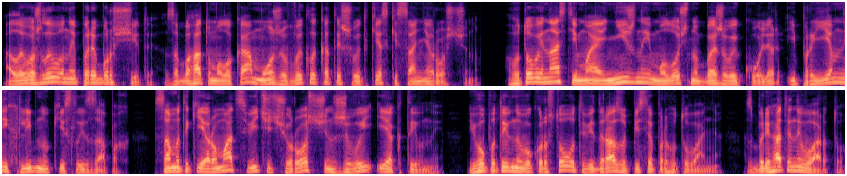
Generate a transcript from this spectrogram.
Але важливо не переборщити. Забагато молока може викликати швидке скисання розчину. Готовий настій має ніжний молочно-бежевий колір і приємний хлібно-кислий запах. Саме такий аромат свідчить, що розчин живий і активний. Його потрібно використовувати відразу після приготування. Зберігати не варто.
